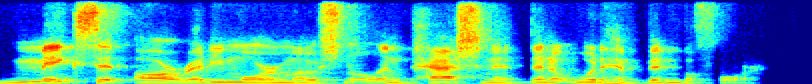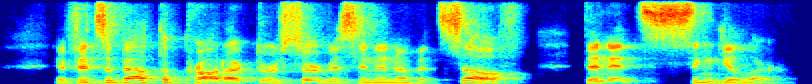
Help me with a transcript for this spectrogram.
makes it already more emotional and passionate than it would have been before. If it's about the product or service in and of itself, then it's singular.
